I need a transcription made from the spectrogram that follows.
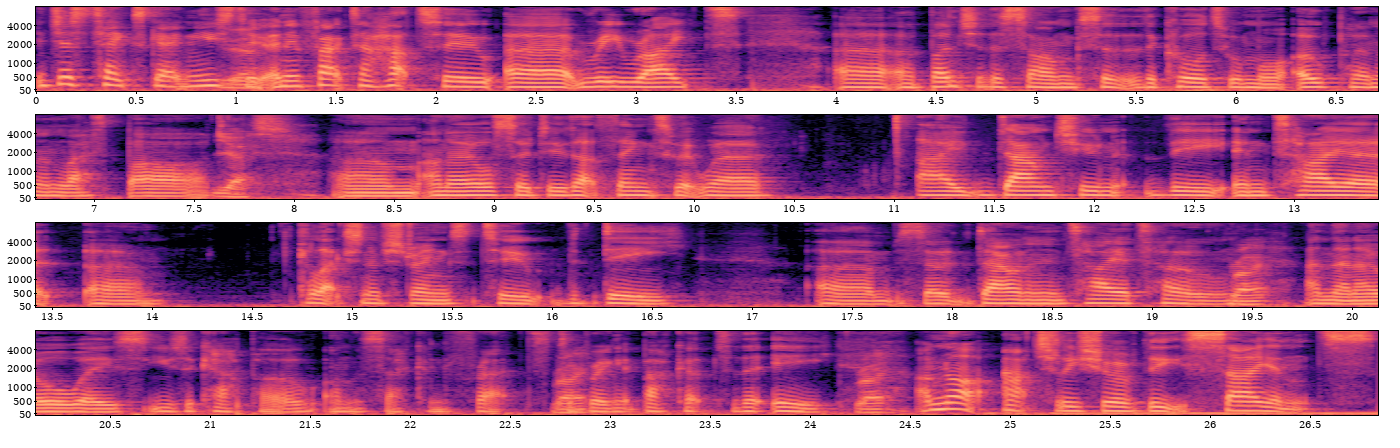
It just takes getting used to. And in fact, I had to uh, rewrite uh, a bunch of the songs so that the chords were more open and less barred. Yes. Um, and I also do that thing to it where I down tune the entire um, collection of strings to the D. Um, so down an entire tone, Right. and then I always use a capo on the second fret to Right. bring it back up to the E. Right. I'm not actually sure of the science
